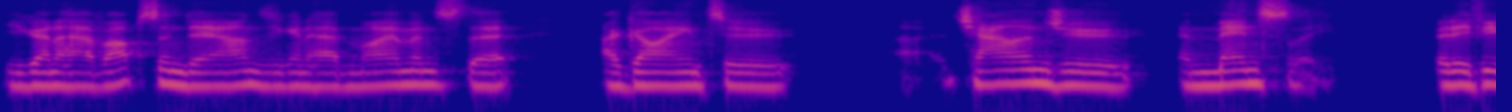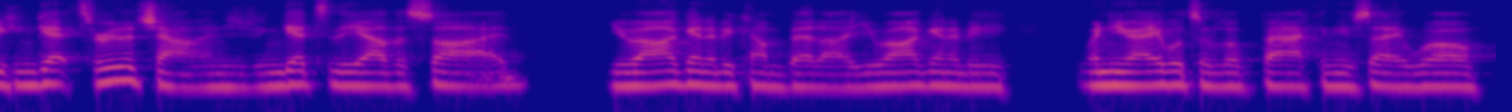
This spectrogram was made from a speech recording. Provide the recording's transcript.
you're going to have ups and downs. You're going to have moments that are going to challenge you immensely. But if you can get through the challenge, if you can get to the other side, you are going to become better. You are going to be, when you're able to look back and you say, well,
